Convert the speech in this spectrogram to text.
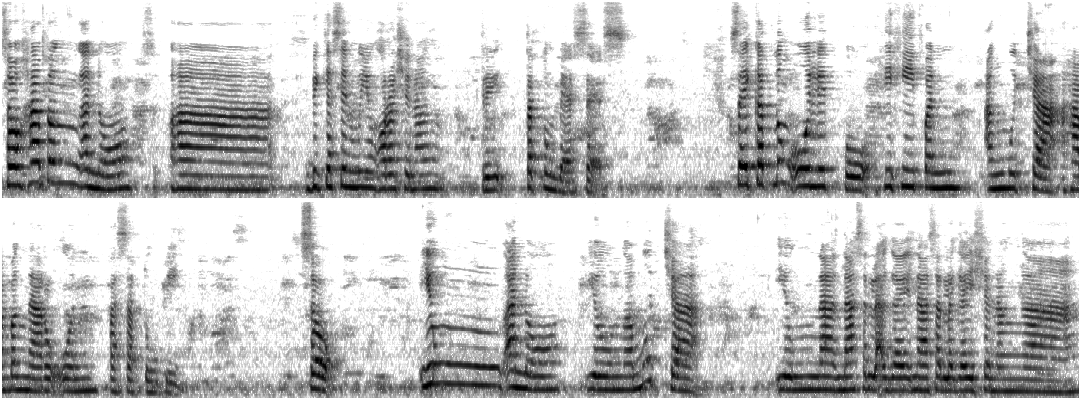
So, habang ano, ah, bigkasin mo yung orasyon ng tri- tatlong beses. Sa ikatlong ulit po, hihipan ang mutya habang naroon pa sa tubig. So, yung ano, yung uh, mutya, yung na, nasa lagay nasa lagay siya ng ah,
